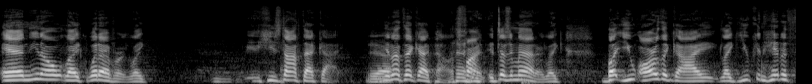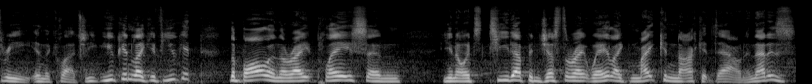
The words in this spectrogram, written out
And you know, like whatever, like he's not that guy. Yeah. You're not that guy, pal. It's fine. it doesn't matter. Like, but you are the guy. Like, you can hit a three in the clutch. You, you can like if you get the ball in the right place and you know it's teed up in just the right way. Like Mike can knock it down, and that is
